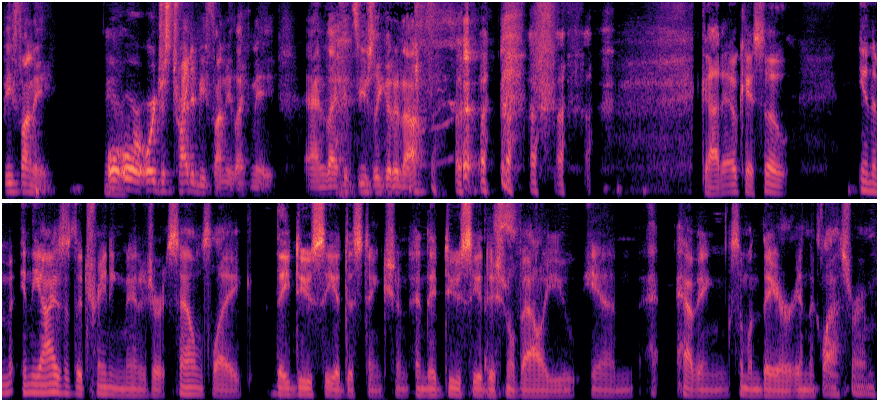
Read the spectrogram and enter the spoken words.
be funny, Yeah. or, or or just try to be funny like me, and like it's usually good enough. Got it. Okay, so in the in the eyes of the training manager, it sounds like they do see a distinction and they do see additional value in ha- having someone there in the classroom.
